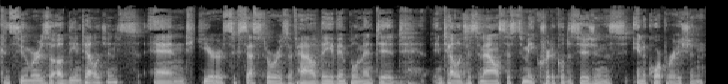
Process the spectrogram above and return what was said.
consumers of the intelligence and hear success stories of how they've implemented intelligence analysis to make critical decisions in a corporation.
